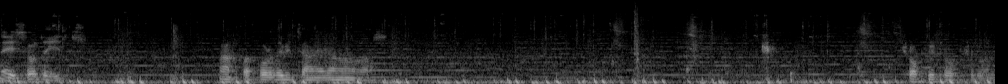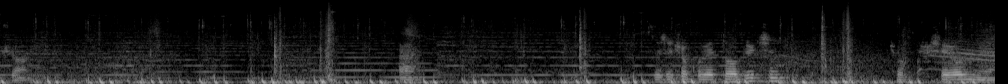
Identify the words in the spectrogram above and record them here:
Neyse o da iyidir. Ha bak orada bir tane eleman var. Çok kötü okçuluğum şu an. Ha. Zırhı çok kuvvetli olduğu için çok şey olmuyor.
